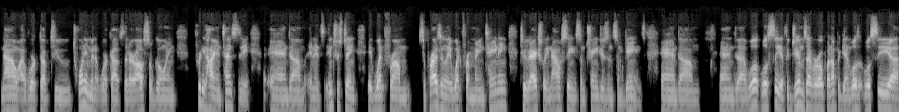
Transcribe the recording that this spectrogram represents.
now i've worked up to 20 minute workouts that are also going pretty high intensity and um, and it's interesting it went from surprisingly it went from maintaining to actually now seeing some changes and some gains and um, and uh, we'll we'll see if the gyms ever open up again. We'll we'll see uh,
